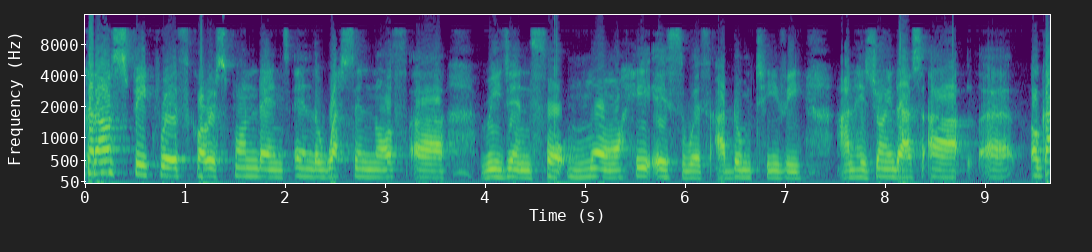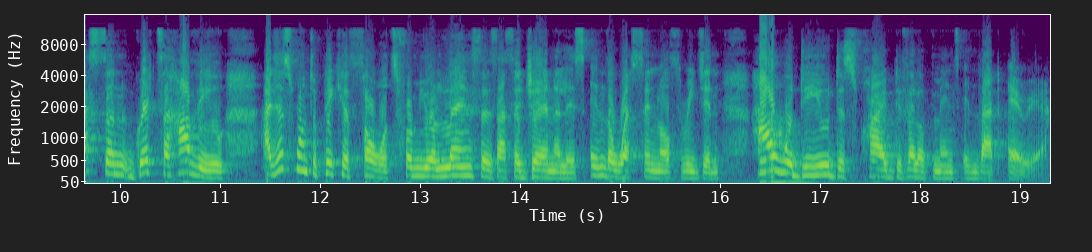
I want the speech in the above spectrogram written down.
We can now speak with correspondents in the Western North uh, region for more. He is with Adom TV and he's joined us. Uh, uh, Augustine, great to have you. I just want to pick your thoughts from your lenses as a journalist in the Western North region. How would you describe development in that area?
